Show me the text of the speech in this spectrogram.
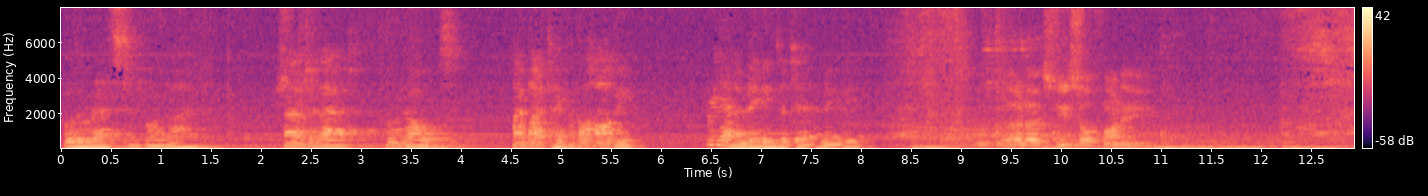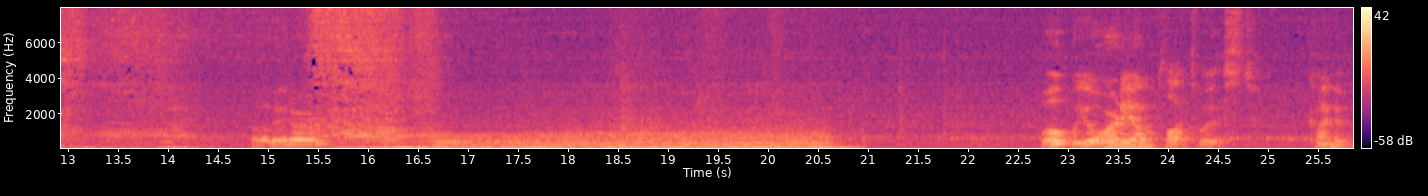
for the rest of your life. After that, who knows? I might take up a hobby. Reanimating the dead, maybe. I see so funny. Elevator. Well, we already have a plot twist. Kind of.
